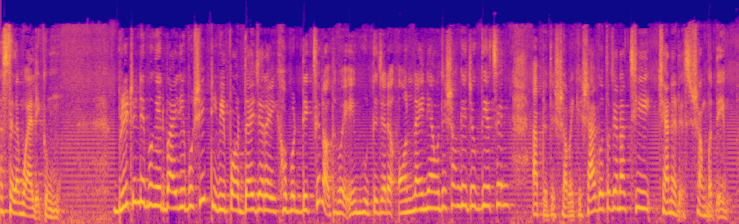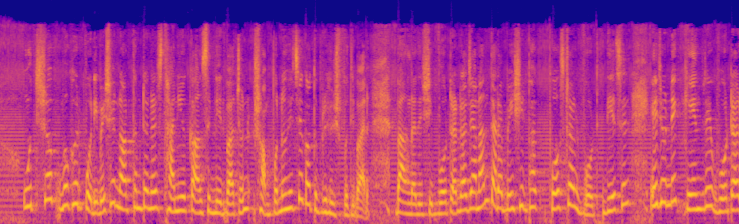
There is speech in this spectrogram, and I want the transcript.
আসসালামু আলাইকুম। ব্রিটেন এবং এর বাইরে বসে টিভি পর্দায় যারা এই খবর দেখছেন অথবা এই মুহূর্তে যারা অনলাইনে আমাদের সঙ্গে যোগ দিয়েছেন, আপনাদের সবাইকে স্বাগত জানাচ্ছি চ্যানেলের সংবাদে। উৎসব মুখর পরিবেশে নর্থহ্যাম্পটনের স্থানীয় কাউন্সিল নির্বাচন সম্পন্ন হয়েছে গত বৃহস্পতিবার। বাংলাদেশি ভোটাররা জানান, তারা বেশিরভাগ পোস্টাল ভোট দিয়েছেন। এজন্য কেন্দ্রে ভোটার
